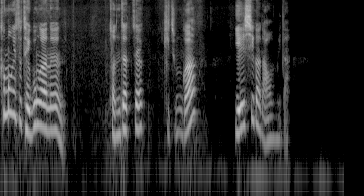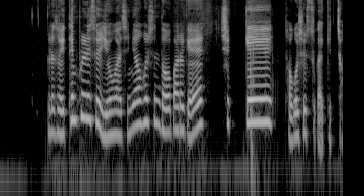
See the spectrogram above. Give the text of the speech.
크몽에서 제공하는 전자책 기준과 예시가 나옵니다. 그래서 이 템플릿을 이용하시면 훨씬 더 빠르게 쉽게 적으실 수가 있겠죠.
